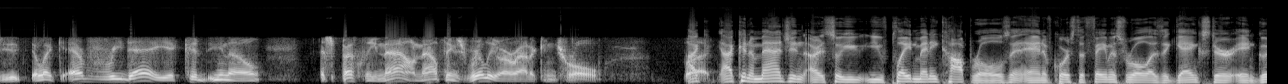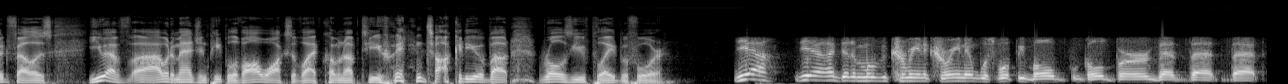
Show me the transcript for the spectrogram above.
You, like every day, it could you know, especially now. Now things really are out of control But I can imagine. All right, so you you've played many cop roles, and, and of course the famous role as a gangster in Goodfellas. You have, uh, I would imagine, people of all walks of life coming up to you and talking to you about roles you've played before. yeah, yeah, I did a movie, Corrina. Corrina was Whoopi Goldberg that that that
